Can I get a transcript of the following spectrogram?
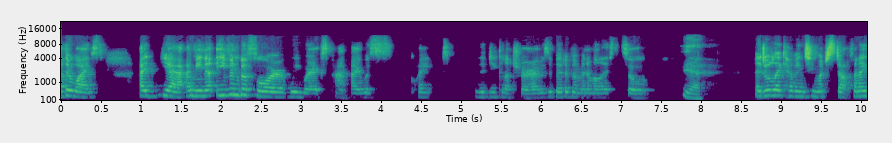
otherwise, I yeah. I mean, even before we were expat, I was quite the declutterer. I was a bit of a minimalist, so Yeah. I don't like having too much stuff, and I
